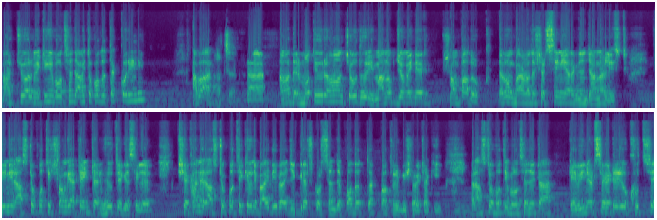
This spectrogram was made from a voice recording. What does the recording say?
ভার্চুয়াল মিটিং এ বলছেন যে আমি তো পদত্যাগ করিনি। আবার আচ্ছা। আমাদের মতিউর রহমান চৌধুরী মানব জমিনের সম্পাদক এবং বাংলাদেশের সিনিয়র একজন জার্নালিস্ট তিনি রাষ্ট্রপতির সঙ্গে একটা ইন্টারভিউতে গেছিলেন। সেখানে রাষ্ট্রপতিকে উনি বাইদি বাই জিজ্ঞেস করছেন যে পদত্যাগ পত্রের বিষয়টা কি? রাষ্ট্রপতি বলছে যেটা ক্যাবিনেট সেক্রেটারিও খুঁজছে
